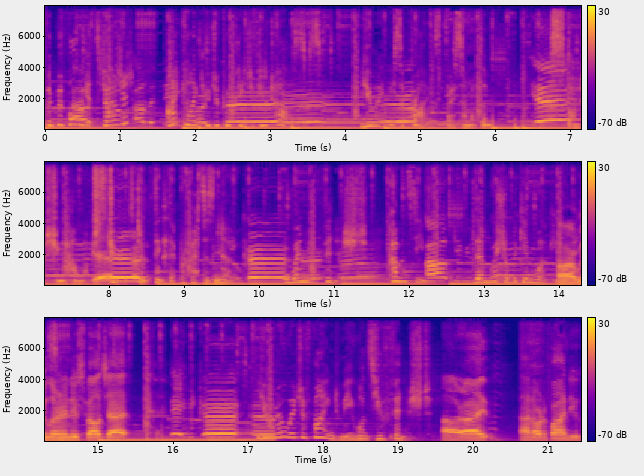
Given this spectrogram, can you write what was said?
But before we get started, I'd like you to complete a few tasks. You may be surprised by some of them. Astonishing how much students don't think their professors know. When you're finished, come and see me. Then we shall begin working All on right, we learned a new spell, chat. baby girl. You know where to find me once you've finished. All right, I know where to find you.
